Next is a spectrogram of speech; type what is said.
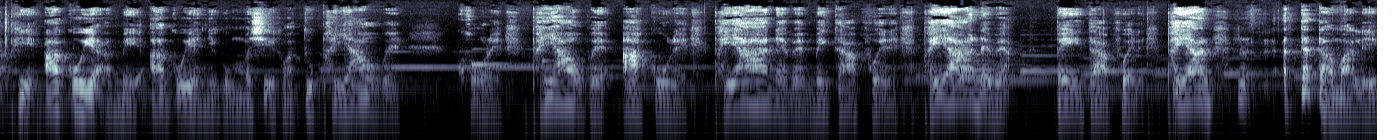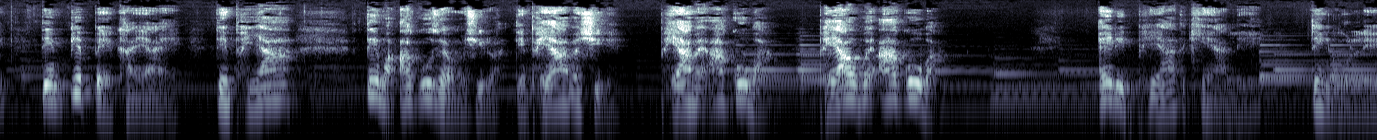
အဖေအားကိုးရအမေအားကိုးရညီကိုမရှိတဲ့ခါမှာ तू ဖျားကိုပဲခေါ်တယ်ဖျားကိုပဲအားကိုးတယ်ဖျားနဲ့ပဲမိသားဖွဲ့တယ်ဖျားနဲ့ပဲပိသားဖွဲ့တယ်ဖျားအသက်တာမှာလေတင်ပြစ်ပယ်ခံရရင်တင်ဖျားတင်မှာအားကိုးစရာမရှိတော့တင်ဖျားပဲရှိတယ် ဖျားပဲအားကိုးပါဖျားကိုပဲအားကိုးပါအဲ့ဒီဖျားသခင်ကလေတင်ကိုလေ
